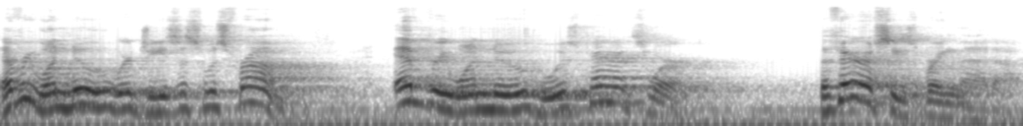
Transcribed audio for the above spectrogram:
Everyone knew where Jesus was from. Everyone knew who his parents were. The Pharisees bring that up.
